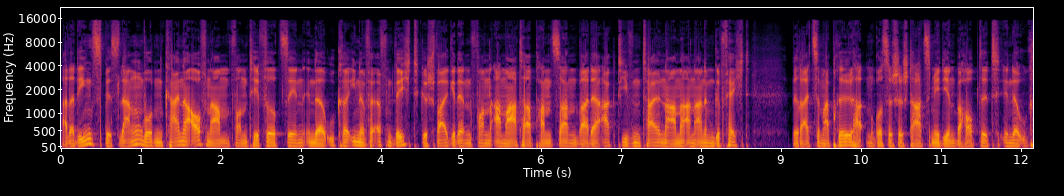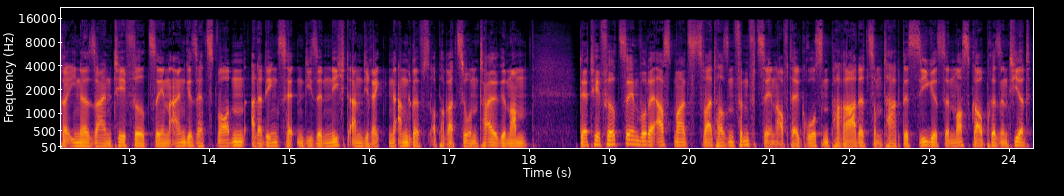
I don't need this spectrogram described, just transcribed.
Allerdings bislang wurden keine Aufnahmen von T-14 in der Ukraine veröffentlicht, geschweige denn von Armata-Panzern bei der aktiven Teilnahme an einem Gefecht. Bereits im April hatten russische Staatsmedien behauptet, in der Ukraine seien T-14 eingesetzt worden, allerdings hätten diese nicht an direkten Angriffsoperationen teilgenommen. Der T-14 wurde erstmals 2015 auf der großen Parade zum Tag des Sieges in Moskau präsentiert.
